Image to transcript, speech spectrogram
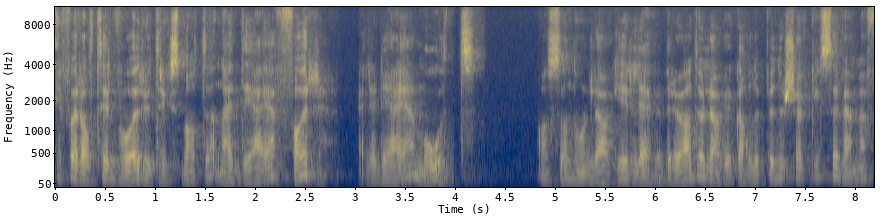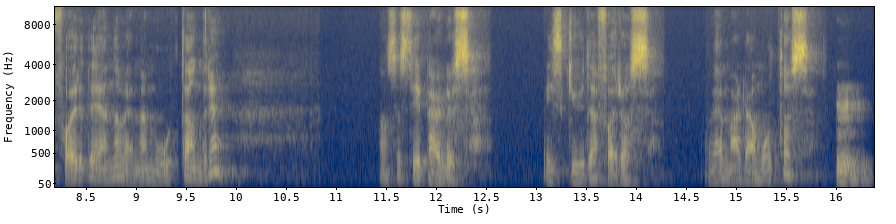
I forhold til vår uttrykksmåte Nei, det er jeg for. Eller det er jeg mot. Altså Noen lager levebrød av det og lager gallupundersøkelser. Hvem er for det ene, og hvem er mot det andre? Og så sier Paulus hvis Gud er for oss, hvem er da mot oss? Mm.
